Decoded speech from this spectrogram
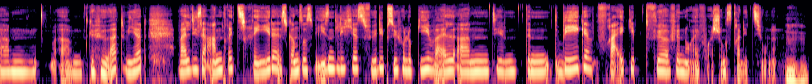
ähm, ähm, gehört wird, weil diese Antrittsrede ist ganz was Wesentliches für die Psychologie, weil ähm, die den Wege freigibt für, für neue Forschungstraditionen. Mhm.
